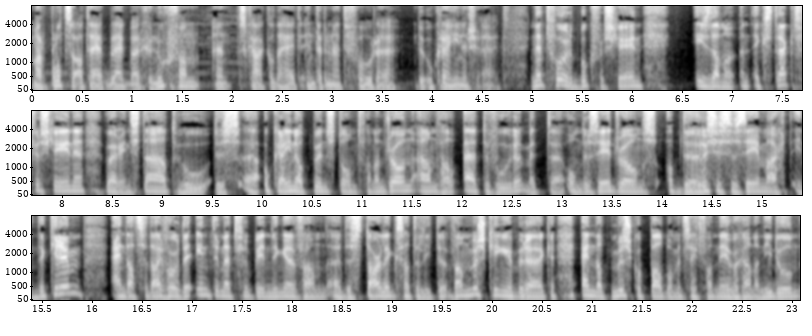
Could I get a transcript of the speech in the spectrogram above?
Maar plots had hij er blijkbaar genoeg van en schakelde hij het internet voor uh, de Oekraïners uit. Net voor het boek verscheen is dan een, extract verschenen waarin staat hoe dus uh, Oekraïne op punt stond van een droneaanval uit te voeren met uh, onderzeedrones op de Russische zeemacht in de Krim. En dat ze daarvoor de internetverbindingen van uh, de Starlink-satellieten van Musk gingen gebruiken. En dat Musk op een bepaald moment zegt van nee, we gaan dat niet doen.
